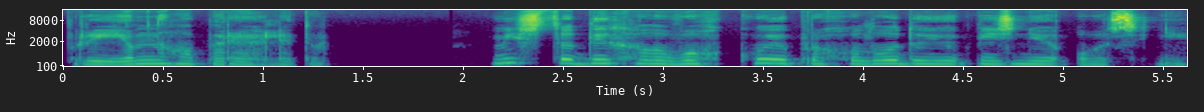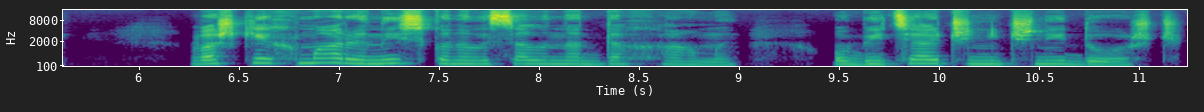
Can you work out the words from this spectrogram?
Приємного перегляду. Місто дихало вогкою прохолодою пізньої осені. Важкі хмари низько нависали над дахами, обіцяючи нічний дощ.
